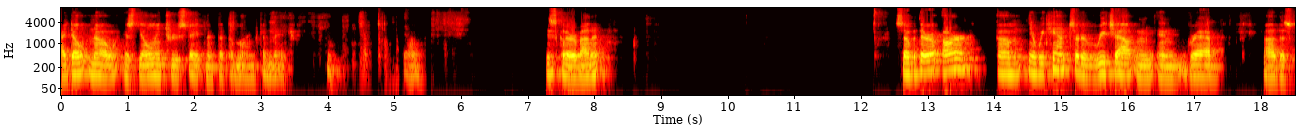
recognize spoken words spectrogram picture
I don't know is the only true statement that the mind can make. he's clear about it. So, but there are, um, you know, we can't sort of reach out and, and grab uh, this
